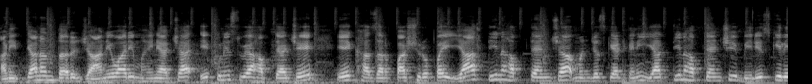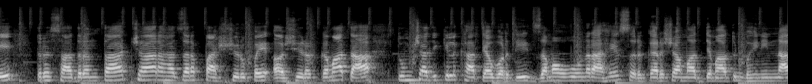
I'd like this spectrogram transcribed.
आणि त्यानंतर जानेवारी महिन्याच्या एक एकोणीसव्या हप्त्याचे एक हजार पाचशे रुपये. या तीन हप्त्यांच्या म्हणजेच या ठिकाणी या तीन हप्त्यांची बेरीज केली तर साधारणतः चार हजार पाचशे रुपये अशी रक्कम आता तुमच्या देखील खात्यावरती जमा होणार आहे. सरकारच्या माध्यमातून बहिणींना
